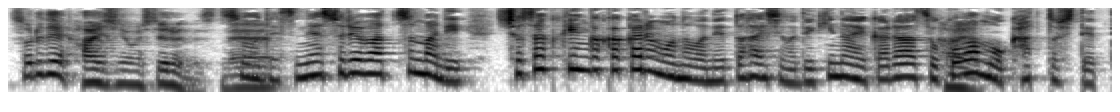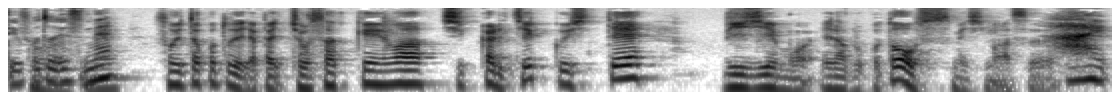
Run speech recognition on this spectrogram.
それで配信をしてるんですね。そうですね。それはつまり、著作権がかかるものはネット配信はできないから、そこはもうカットしてっていうことですね。そうそういったことで、やっぱり著作権はしっかりチェックして、BGM を選ぶことをお勧めします。はい。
